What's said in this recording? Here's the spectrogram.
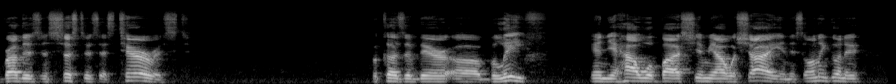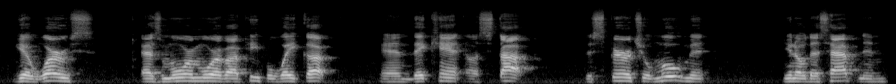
brothers and sisters as terrorists because of their uh, belief in Yahweh Bahashem Yahweh Shai. And it's only going to get worse as more and more of our people wake up and they can't uh, stop the spiritual movement you know, that's happening.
